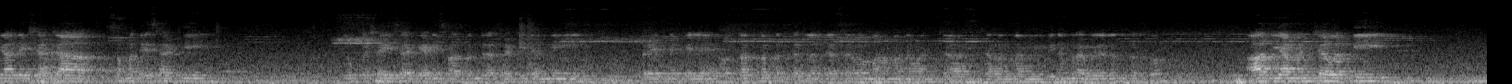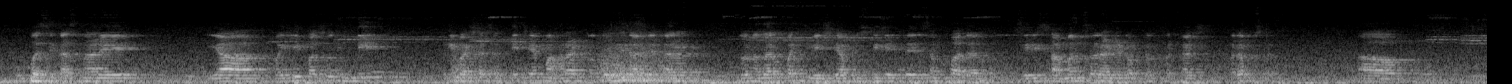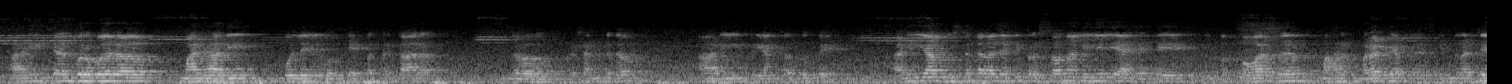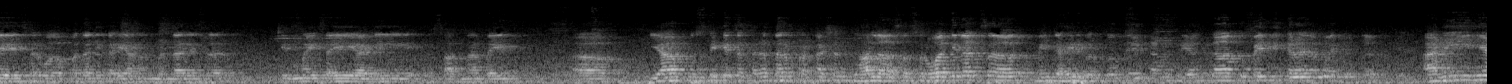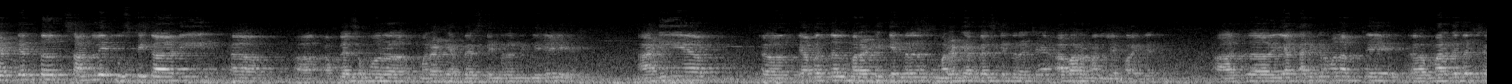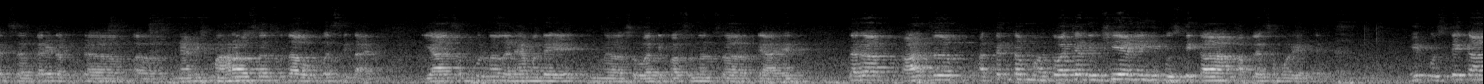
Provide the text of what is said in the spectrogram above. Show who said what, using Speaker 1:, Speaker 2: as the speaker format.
Speaker 1: या देशाच्या समतेसाठी लोकशाहीसाठी आणि स्वातंत्र्यासाठी ज्यांनी प्रयत्न केले. हुतात्मा पत्करला त्या सर्व महामानवांच्या विचारांना मी विनम्र अभिवादन करतो. आज या मंचावरती उपस्थित असणारे या पहिलीपासून हिंदी त्रिभाषा सत्तेचे महाराष्ट्र दोन्ही राज्यकारण दोन हजार पंचवीस या पुस्तिकेचे संपादक श्री सामंत सर आणि डॉक्टर प्रकाश परब सर आणि त्याचबरोबर माझ्या आधी बोललेले होते पत्रकार प्रशांत कदम आणि प्रियांका तुपे. आणि या पुस्तकाला ज्यांनी प्रस्तावना लिहिलेली आहे ते दीपक पवार सर महार मराठी अभ्यास केंद्राचे सर्व पदाधिकारी आनंद भंडारे सर चिन्मयताई आणि साधनाताई. अं, या पुस्तिकेचं खरं तर प्रकाशन झालं असं सुरुवातीलाच मी जाहीर करतो ते. कारण प्रियांका तुपेंनी करायला पाहिजे. आणि ही अत्यंत चांगली पुस्तिका आणि आपल्यासमोर मराठी अभ्यास केंद्राने दिलेली आहे आणि त्याबद्दल मराठी केंद्र मराठी अभ्यास केंद्राचे आभार मानले पाहिजेत. आज या कार्यक्रमाला आमचे मार्गदर्शक सहकारी डॉक्टर ज्ञानेश महाराव सर सुद्धा उपस्थित आहेत. या संपूर्ण लढ्यामध्ये सुरुवातीपासूनच ते आहेत. तर आज अत्यंत महत्त्वाच्या दिवशी आणि ही पुस्तिका आपल्यासमोर येते. ही पुस्तिका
